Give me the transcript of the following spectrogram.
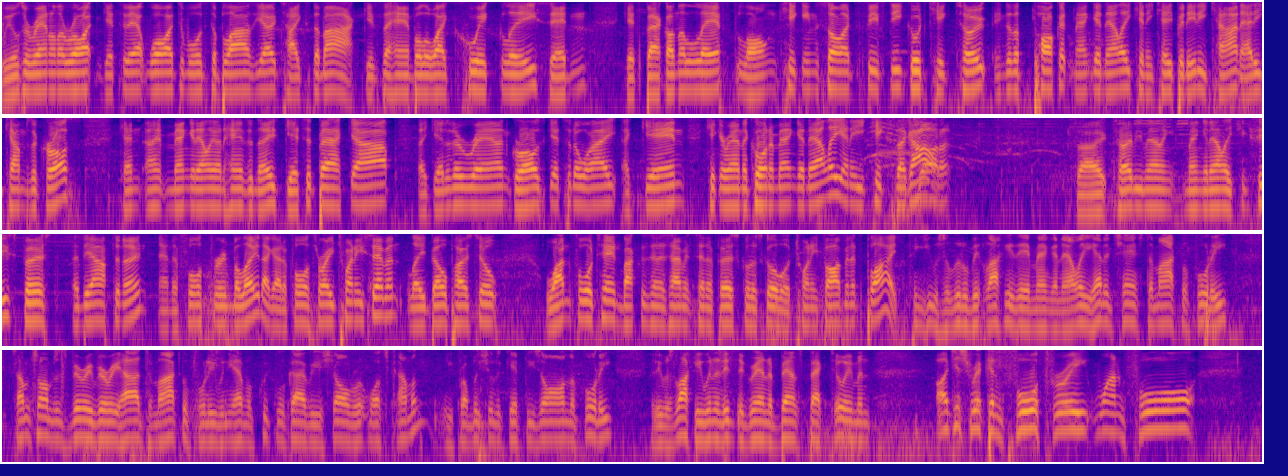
Wheels around on the right and gets it out wide towards De Blasio. Takes the mark. Gives the handball away quickly. Seddon gets back on the left. Long kick inside 50. Good kick too. Into the pocket. Manganelli. Can he keep it in? He can't. Addy comes across. Can uh, Manganelli on hands and knees. Gets it back up. They get it around. Groz gets it away. Again. Kick around the corner. Manganelli. And he kicks the goal. So Toby Mang- Manganelli kicks his first of the afternoon and the fourth for Inverleigh. They go to 4 3 27. Lead Bell Post Hill 1 4 10. Buckley's Entertainment Centre first quarter scoreboard. 25 minutes played. I think he was a little bit lucky there, Manganelli. He had a chance to mark the footy. Sometimes it's very, very hard to mark the footy when you have a quick look over your shoulder at what's coming. He probably should have kept his eye on the footy, but he was lucky when it hit the ground and bounced back to him. And I just reckon 4 3, 1 4.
